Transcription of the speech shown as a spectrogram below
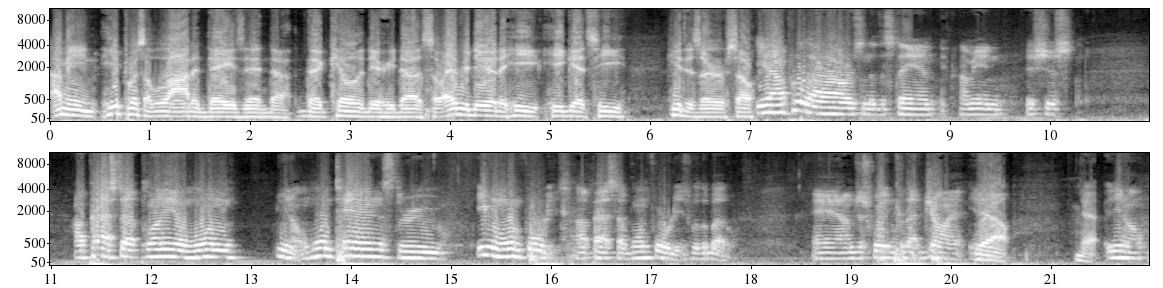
I mean, he puts a lot of days in to, to kill the deer he does. So every deer that he, he gets, he he deserves. So Yeah, I put a lot of hours into the stand. I mean, it's just I passed up plenty of one, you know, one tens through even one forties. I passed up one forties with a bow, and I'm just waiting for that giant. You know, yeah, you know,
